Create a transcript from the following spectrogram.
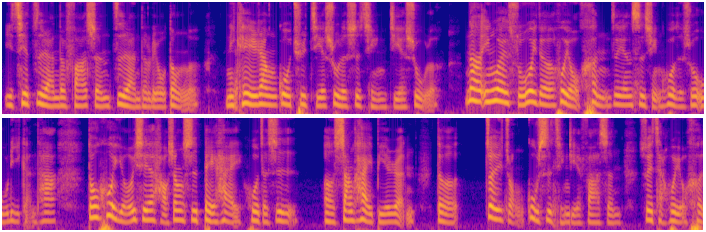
一切自然的发生，自然的流动了。你可以让过去结束的事情结束了。那因为所谓的会有恨这件事情，或者说无力感，它都会有一些好像是被害，或者是呃伤害别人的这一种故事情节发生，所以才会有恨。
